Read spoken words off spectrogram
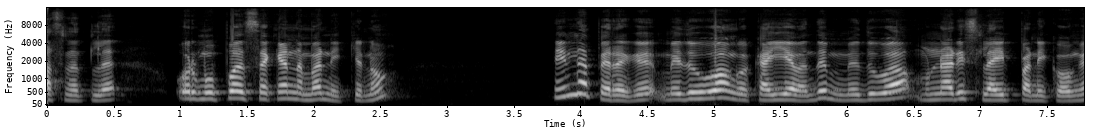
ஆசனத்தில் ஒரு முப்பது செகண்ட் நம்ம நிற்கணும் நின்ன பிறகு மெதுவாக உங்கள் கையை வந்து மெதுவாக முன்னாடி ஸ்லைட் பண்ணிக்கோங்க.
